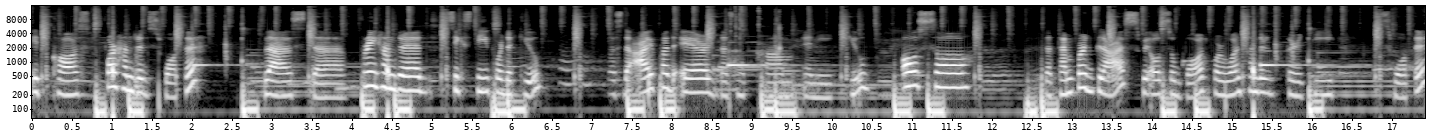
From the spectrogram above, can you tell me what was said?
it cost 400 zloty plus the 360 for the cube. Plus the iPad Air does not come any cube. Also, the tempered glass we also bought for 130 zloty.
